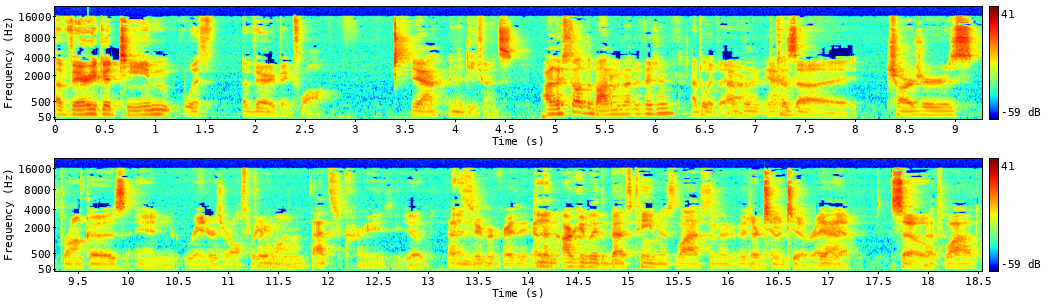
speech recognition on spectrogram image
a very good team with a very big flaw yeah. in the defense. Are they still at the bottom of that division? I believe they I are yeah. because uh, Chargers, Broncos, and Raiders are all three and one. That's crazy. Yep. That's And super crazy. And the- then arguably the best team is last in their division. They're two and two, right? Yeah. So That's wild.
